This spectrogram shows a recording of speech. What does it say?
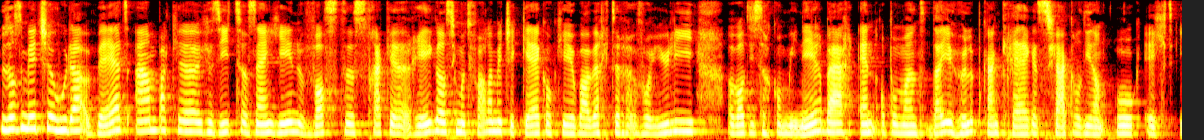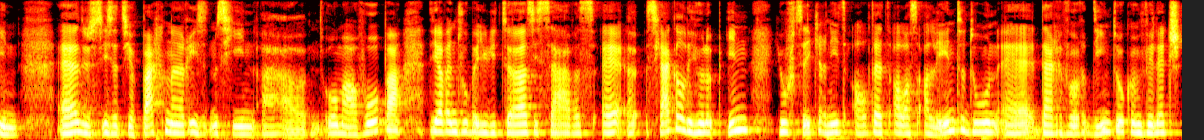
Dus dat is een beetje hoe dat wij het aanpakken. Je ziet, er zijn geen vaste, strakke regels. Je moet vooral een beetje kijken, oké, wat werkt er voor jullie? Wat is er combineerbaar? En op het moment dat je hulp kan krijgen, schakel die dan ook echt in. dus is het je partner? Is het misschien uh, oma of opa die af en toe bij jullie thuis is s'avonds? Schakel die hulp in. Je hoeft zeker niet altijd alles alleen te doen. Daarvoor dient ook een village.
